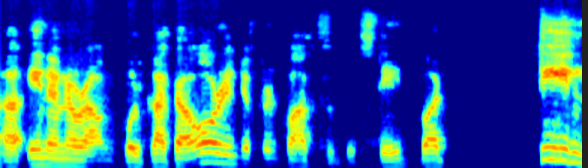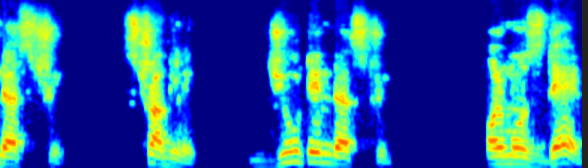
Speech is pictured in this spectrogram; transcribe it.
uh, in and around Kolkata or in different parts of the state. But tea industry struggling, jute industry almost dead.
